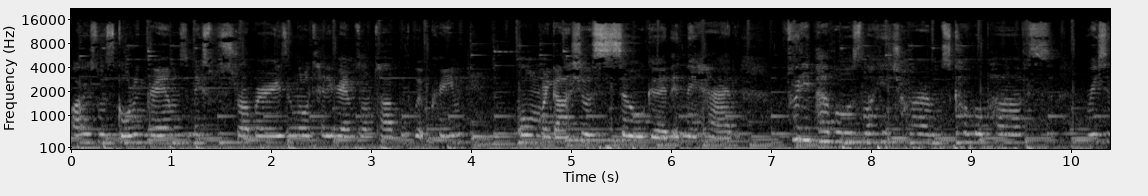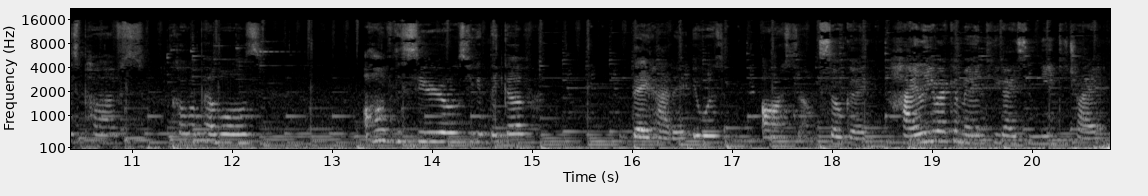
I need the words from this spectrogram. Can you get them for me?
Ours was Golden Grahams mixed with strawberries and little Teddy Grahams on top with whipped cream. Oh my gosh, it was so good. And they had Fruity Pebbles, Lucky Charms, Cocoa Puffs, Reese's Puffs, Cocoa Pebbles, all of the cereals you can think of, they had it. It was awesome, so good. Highly recommend, you guys need to try it.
